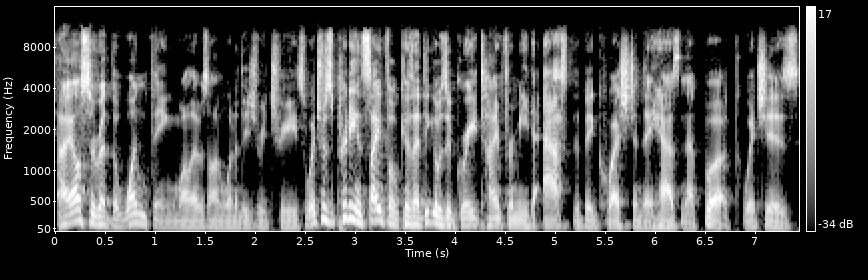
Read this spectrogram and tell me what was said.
I also read the one thing while I was on one of these retreats, which was pretty insightful because I think it was a great time for me to ask the big question that he has in that book, which is,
